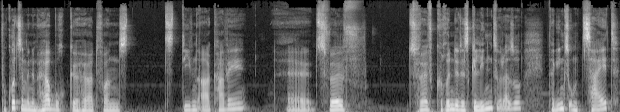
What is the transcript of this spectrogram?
Vor kurzem in einem Hörbuch gehört von Stephen R. Covey, äh, zwölf, zwölf Gründe des Gelingens oder so. Da ging es um Zeit,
